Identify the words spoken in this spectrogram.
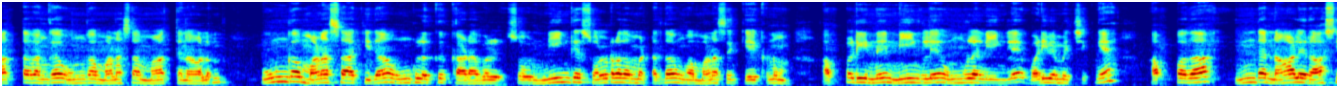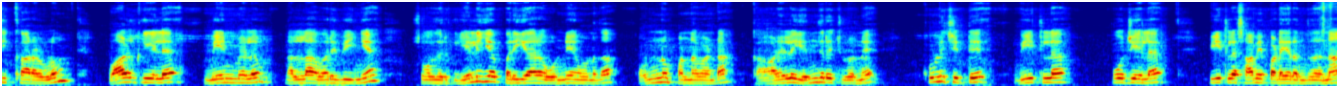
மற்றவங்க உங்கள் மனசை மாற்றினாலும் உங்கள் மனசாட்சி தான் உங்களுக்கு கடவுள். ஸோ நீங்கள் சொல்கிறத மட்டும்தான் உங்கள் மனசு கேட்கணும். அப்படின்னு நீங்களே உங்களை நீங்களே வடிவமைச்சிக்கங்க. அப்போ தான் இந்த நாலு ராசிக்காரர்களும் வாழ்க்கையில் மேன்மேலும் நல்லா வருவீங்க. ஸோ அதற்கு எளிய பரிகாரம் ஒன்றே ஒன்று தான் ஒன்றும் பண்ண வேண்டாம். காலையில் எந்திரிச்ச உடனே குளிச்சுட்டு வீட்டில் பூஜையில் வீட்டில் சாமி படையர் இருந்ததுன்னா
